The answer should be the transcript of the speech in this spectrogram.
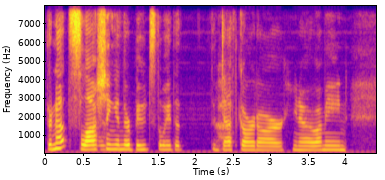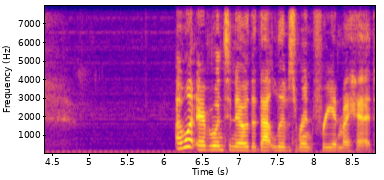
They're not sloshing in their boots the way that the Death Guard are. You know, I mean, I want everyone to know that that lives rent free in my head.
